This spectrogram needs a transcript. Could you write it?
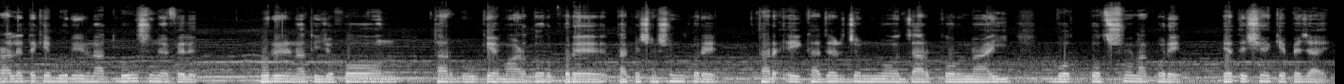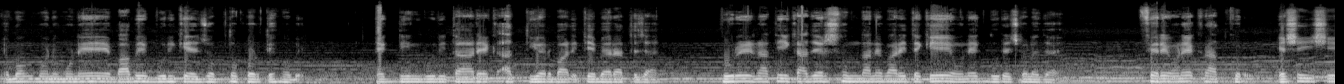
আড়ালে থেকে বুড়ির নাত বউ শুনে ফেলে। বুড়ির নাতি যখন তার বউকে মারধর করে, তাকে শাসন করে, তার এই কাজের জন্য যার পর নাই বৎসনা করে, এতে সে কেঁপে যায় এবং মনে মনে ভাবে বুড়িকে জব্দ করতে হবে। একদিন বুড়ি তার এক আত্মীয়র বাড়িতে বেড়াতে যায়। বুড়ির নাতি কাজের সন্ধানে বাড়ি থেকে অনেক দূরে চলে যায়। ফেরে অনেক রাত করে, এসেই সে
